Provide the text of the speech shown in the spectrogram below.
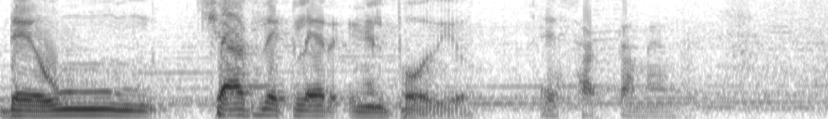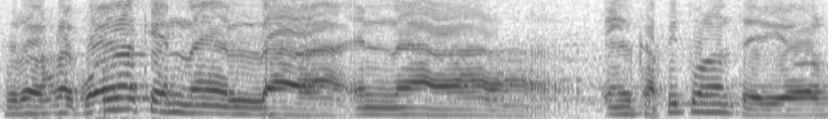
de un Charles Leclerc en el podio. Exactamente. Pero recuerda que en el, la- en, la- en el capítulo anterior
